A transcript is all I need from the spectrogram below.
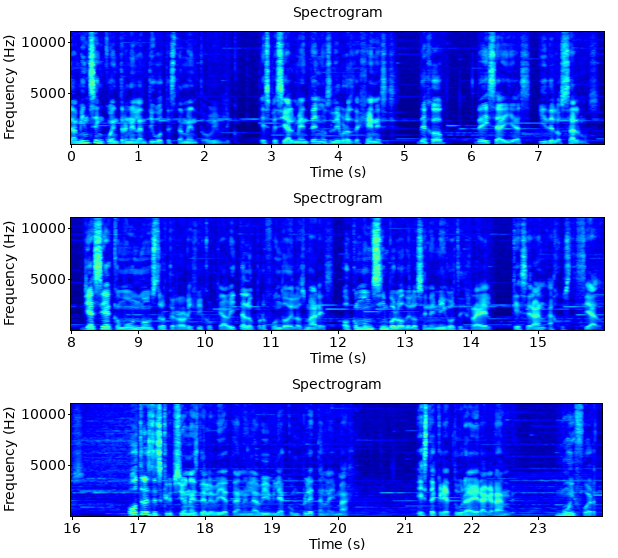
También se encuentra en el Antiguo Testamento bíblico, especialmente en los libros de Génesis, de Job, de Isaías y de los Salmos, ya sea como un monstruo terrorífico que habita lo profundo de los mares o como un símbolo de los enemigos de Israel, que serán ajusticiados. Otras descripciones de Leviatán en la Biblia completan la imagen. Esta criatura era grande, muy fuerte,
